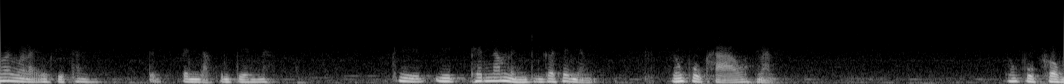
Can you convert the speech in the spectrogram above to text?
น้อยเมื่อไหร่ลูกศิษย์ท่านเป็นหลักเป็นเกณฑ์นะที่มีเพชรน้ำหนึ่งจริงก็เช่นอย่างหลวงปู่ขาวนั่นหลวงปู่พรม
